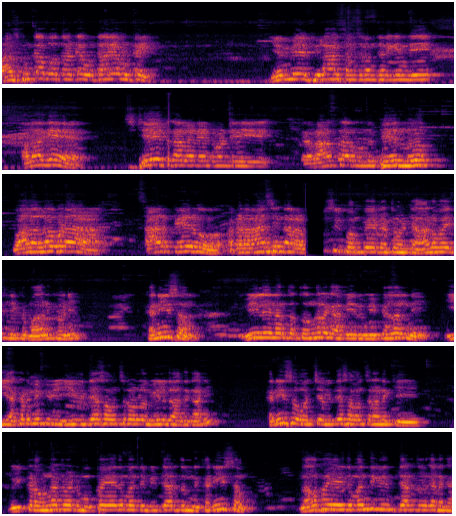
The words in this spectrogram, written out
రాసుకుంటా పోతుంటే ఉంటానే ఉంటాయి. ఎంఏ జరిగింది. అలాగే స్టేట్ అనేటువంటి రాస్తారు ముందు పేర్లు వాళ్ళలో కూడా సార్ పేరు అక్కడ రాసిండారు చూసి పంపేటటువంటి నీకు మానుకొని కనీసం వీలైనంత తొందరగా మీరు మీ పిల్లల్ని ఈ అకాడమిక్ ఈ విద్యా సంవత్సరంలో వీలు కాదు కానీ కనీసం వచ్చే విద్యా సంవత్సరానికి ఇక్కడ ఉన్నటువంటి ముప్పై ఐదు మంది విద్యార్థుల్ని కనీసం నలభై ఐదు మంది విద్యార్థులు కనుక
